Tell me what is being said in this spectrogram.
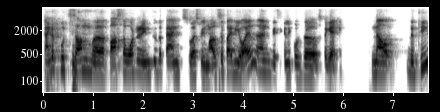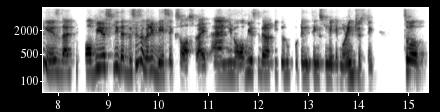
kind of put some uh, pasta water into the pan so as to emulsify the oil and basically cook the spaghetti. Now, the thing is that obviously that this is a very basic sauce, right? And you know, obviously there are people who put in things to make it more interesting. So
